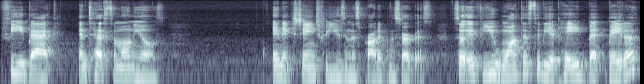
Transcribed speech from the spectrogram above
feedback and testimonials in exchange for using this product and service. So if you want this to be a paid beta,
